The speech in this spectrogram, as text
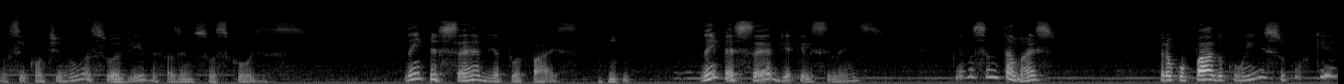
você continua a sua vida fazendo suas coisas. Nem percebe a tua paz. Nem percebe aquele silêncio. Porque você não está mais preocupado com isso, porque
